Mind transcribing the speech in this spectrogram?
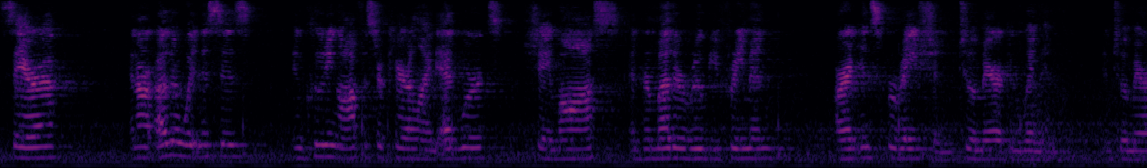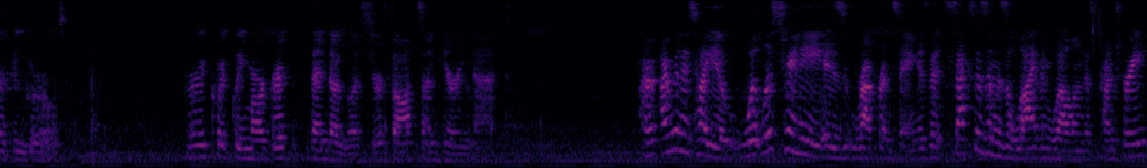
Sarah, and our other witnesses, including Officer Caroline Edwards, Shaye Moss, and her mother Ruby Freeman, are an inspiration to American women and to American girls. Very quickly, Margaret, then Douglas, your thoughts on hearing that. I'm going to tell you what Liz Cheney is referencing is that sexism is alive and well in this country,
